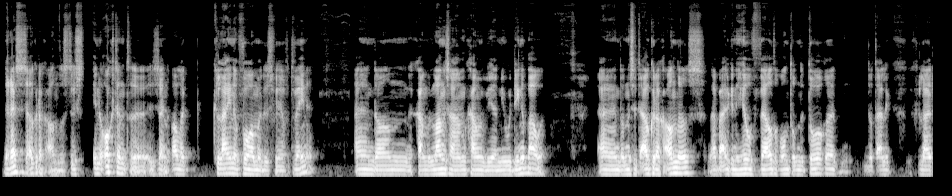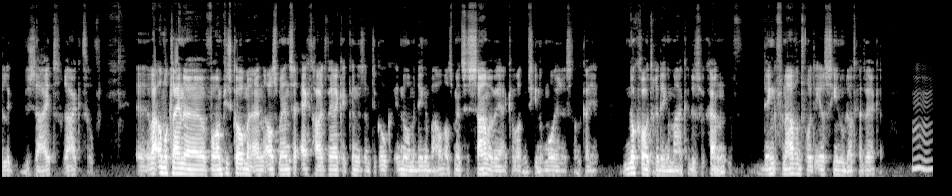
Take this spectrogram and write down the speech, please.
De rest is elke dag anders. Dus in de ochtend eh, zijn alle kleine vormen dus weer verdwenen. En dan gaan we langzaam gaan we weer nieuwe dingen bouwen. En dan is het elke dag anders. We hebben eigenlijk een heel veld rondom de toren dat eigenlijk geluidelijk bezaaid raakt. Of, eh, waar allemaal kleine vormpjes komen. En als mensen echt hard werken, kunnen ze natuurlijk ook enorme dingen bouwen. Als mensen samenwerken, wat misschien nog mooier is, dan kan je nog grotere dingen maken. Dus we gaan, denk vanavond voor het eerst zien hoe dat gaat werken. Mhm.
